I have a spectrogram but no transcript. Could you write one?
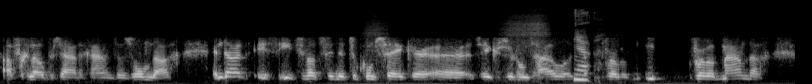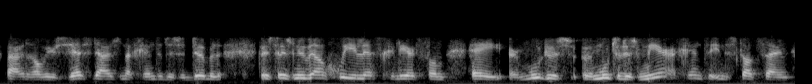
afgelopen zaterdagavond en zondag. En dat is iets wat ze in de toekomst zeker, uh, zeker zullen onthouden. Ja. Bijvoorbeeld, bijvoorbeeld maandag waren er alweer 6000 agenten, dus het dubbele. Dus er is nu wel een goede les geleerd van... hé, hey, er, moet dus, er moeten dus meer agenten in de stad zijn...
